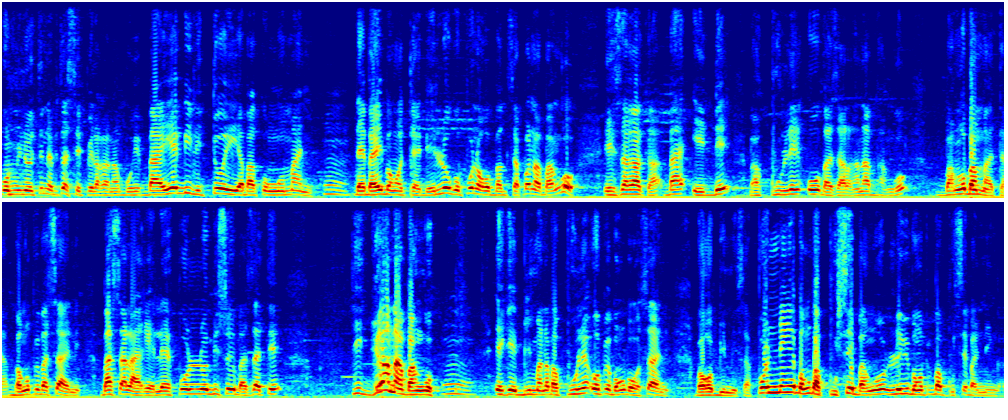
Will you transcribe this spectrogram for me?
communauté na biso asepelaka na boye bayebi litoi ya bakongomani hmm. daye bayebi bango très bien eloko mpo na kobakisa mpo na bango eza kaka baede bapoulain oyo bazalaka na bango bango bamata bango mpe basala nini basala relève mpo lobi soki baza te ki grand na bango hmm. eke bima na bapoulain oyo mpe bango bakosala nini bakobimisa mpo ndenge bango bapousse bango lobi bango mpe bapousse baninga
